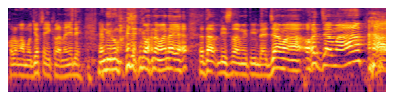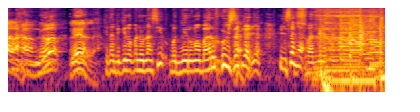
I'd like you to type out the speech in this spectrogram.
Kalau nggak mau jawab saya iklan aja deh. Yang di rumah jangan ke mana-mana ya. Tetap di Islam itu indah. Jamaah, oh jamaah. Alhamdulillah. Kita bikin open donasi buat beli rumah baru. Bisa nggak ya? Bisa nggak?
